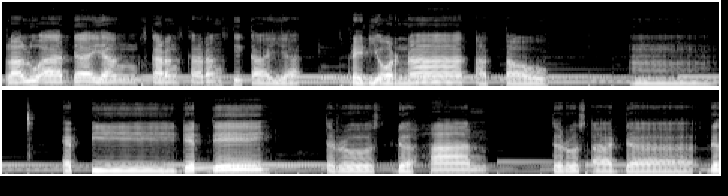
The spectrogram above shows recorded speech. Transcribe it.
Lalu ada yang sekarang-sekarang sih kayak Ready or Not atau hmm, Happy Death Day, terus The Hunt, terus ada The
